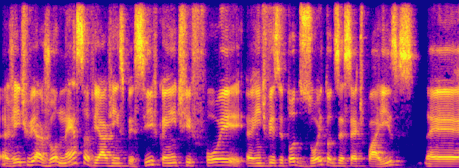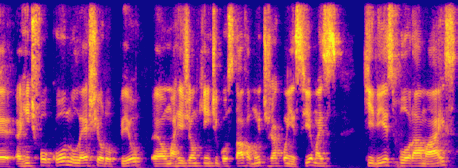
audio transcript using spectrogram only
A gente viajou nessa viagem específica, a gente foi, a gente visitou 18 ou 17 países. É, a gente focou no leste europeu, é uma região que a gente gostava muito, já conhecia, mas queria explorar mais.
